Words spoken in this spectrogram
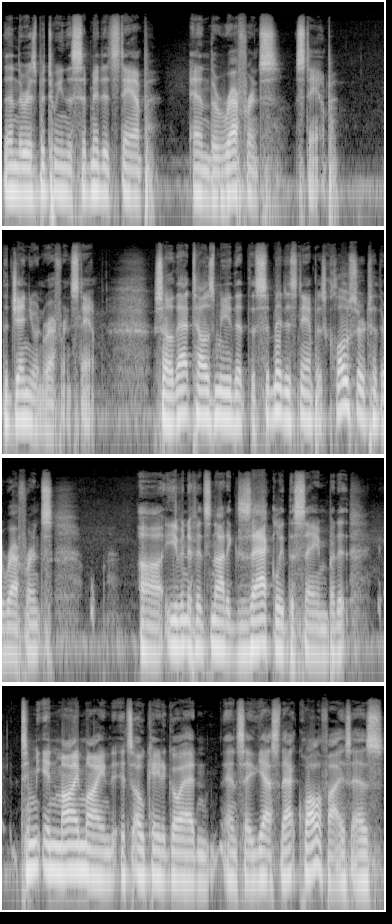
than there is between the submitted stamp and the reference stamp the genuine reference stamp so that tells me that the submitted stamp is closer to the reference uh, even if it's not exactly the same but it to me, in my mind, it's okay to go ahead and, and say, yes, that qualifies as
